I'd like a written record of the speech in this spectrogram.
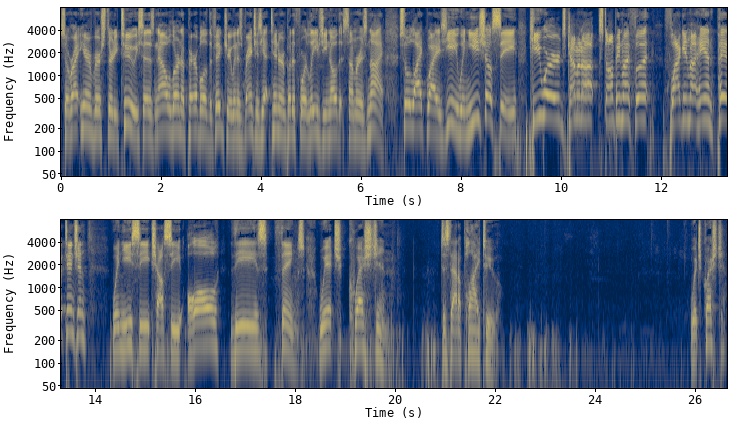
So, right here in verse 32, he says, Now learn a parable of the fig tree. When his branch is yet tender and putteth forth leaves, ye know that summer is nigh. So, likewise, ye, when ye shall see, key words coming up, stomping my foot, flagging my hand, pay attention. When ye see, shall see all these things. Which question does that apply to? Which question?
